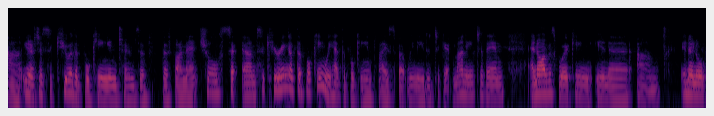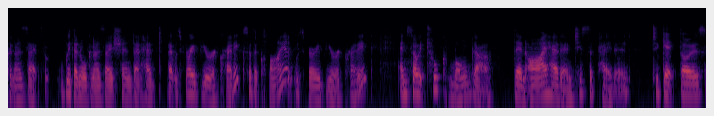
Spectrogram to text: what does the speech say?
uh, you know, to secure the booking in terms of the financial um, securing of the booking. We had the booking in place, but we needed to get money to them. And I was working in a um, in an organization with an organization that had that was very bureaucratic. So the client was very bureaucratic, and so it took longer than I had anticipated to get those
